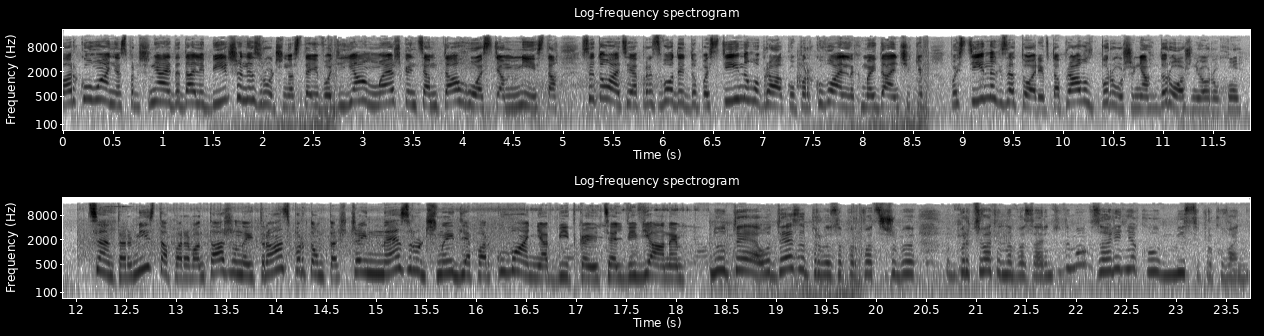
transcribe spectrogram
Паркування спричиняє дедалі більше незручностей водіям, мешканцям та гостям міста. Ситуація призводить до постійного браку паркувальних майданчиків, постійних заторів та правил порушення дорожнього руху. Центр міста перевантажений транспортом та ще й незручний для паркування. Бідкаються львів'яни. Ну де, От де за- запаркуватися, щоб працювати на базарі? Тут немає взагалі ніякого місця паркування.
